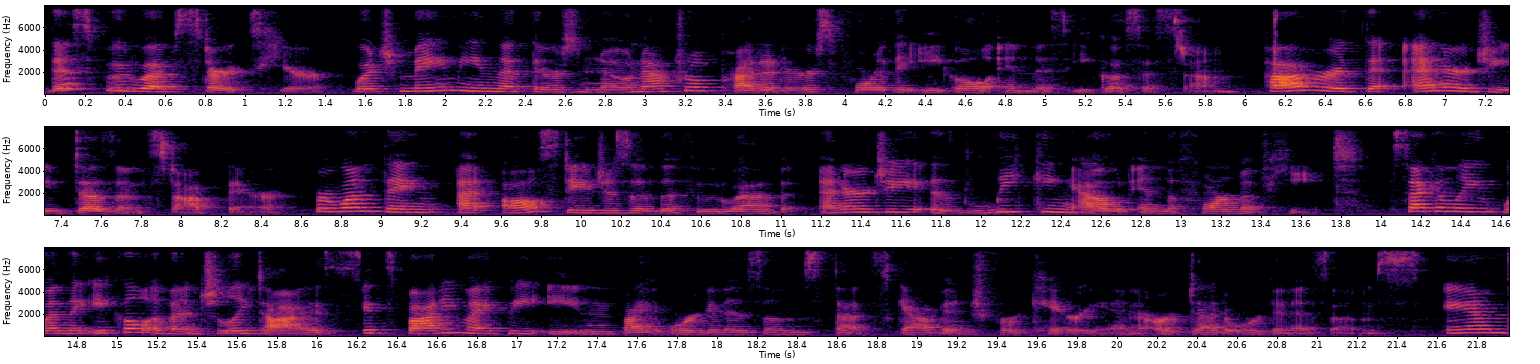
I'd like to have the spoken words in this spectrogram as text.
This food web starts here, which may mean that there's no natural predators for the eagle in this ecosystem. However, the energy doesn't stop there. For one thing, at all stages of the food web, energy is leaking out in the form of heat. Secondly, when the eagle eventually dies, its body might be eaten by organisms that scavenge for carrion or dead organisms. And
